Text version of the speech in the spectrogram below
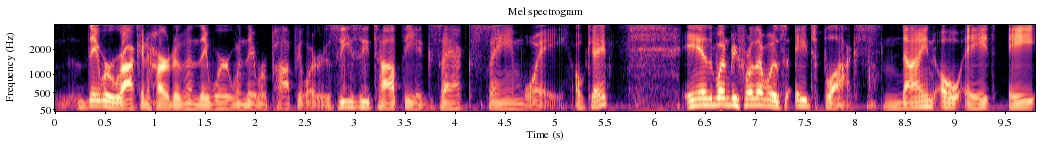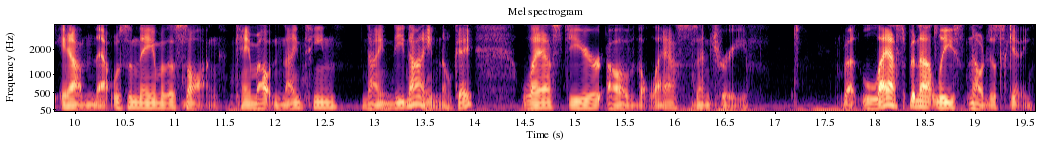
they were rocking harder than they were when they were popular. ZZ Top, the exact same way. Okay? And the one before that was H-Blockx, 908 AM. That was the name of the song. Came out in 1999. Okay? Last year of the last century. But last but not least, no, just kidding.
